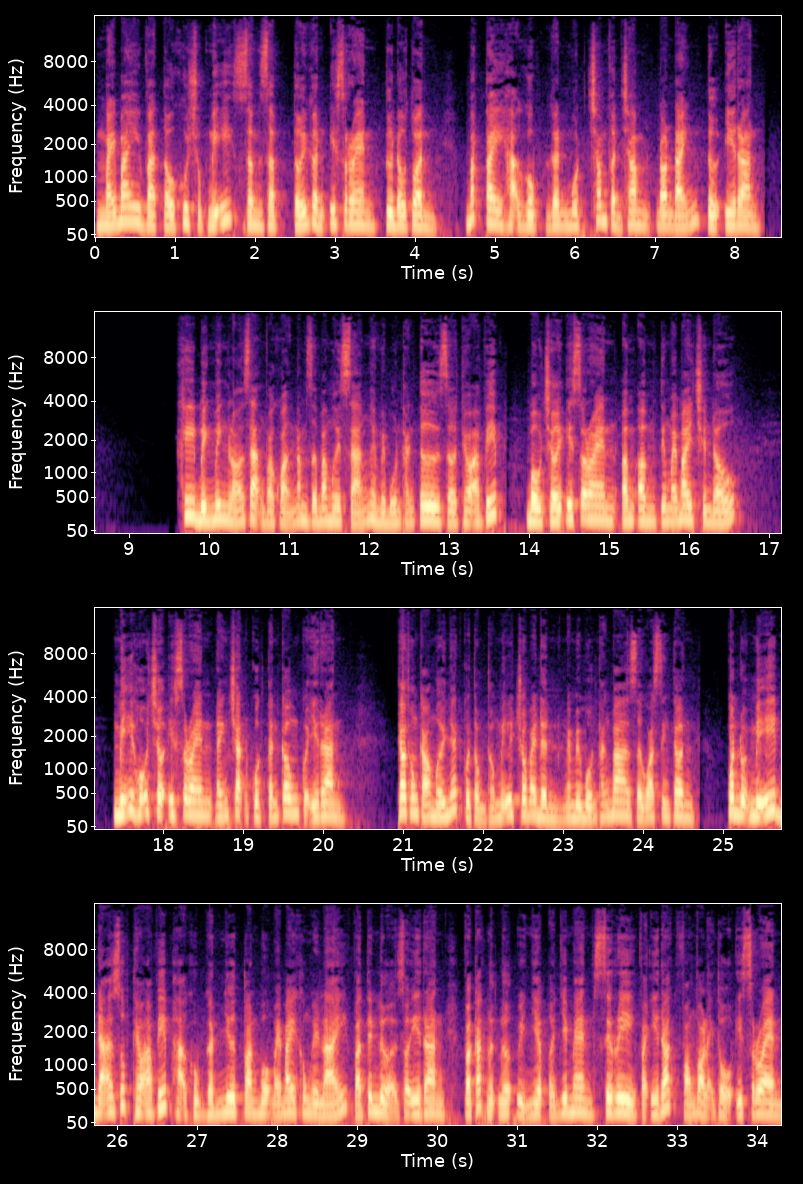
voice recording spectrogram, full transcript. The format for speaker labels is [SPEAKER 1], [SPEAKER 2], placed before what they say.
[SPEAKER 1] máy bay và tàu khu trục Mỹ dầm dập tới gần Israel từ đầu tuần, bắt tay hạ gục gần 100% đòn đánh từ Iran. Khi bình minh ló dạng vào khoảng 5 giờ 30 sáng ngày 14 tháng 4 giờ theo Aviv, bầu trời Israel âm âm tiếng máy bay chiến đấu. Mỹ hỗ trợ Israel đánh chặn cuộc tấn công của Iran. Theo thông cáo mới nhất của Tổng thống Mỹ Joe Biden ngày 14 tháng 3 giờ Washington, Quân đội Mỹ đã giúp theo Aviv hạ gục gần như toàn bộ máy bay không người lái và tên lửa do Iran và các lực lượng ủy nhiệm ở Yemen, Syria và Iraq phóng vào lãnh thổ Israel.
